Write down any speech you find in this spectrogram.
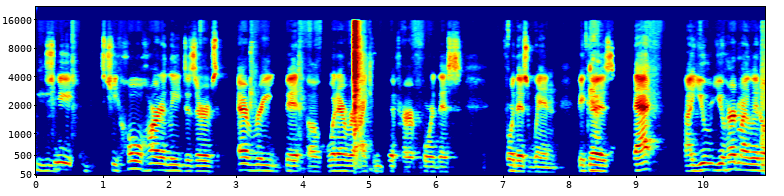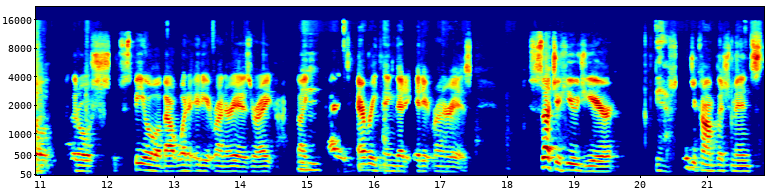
Mm-hmm. She she wholeheartedly deserves every bit of whatever I can give her for this for this win because that uh, you you heard my little little spiel about what an idiot runner is, right? Like mm-hmm. that is everything that an idiot runner is. Such a huge year. Yeah. Huge accomplishments.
